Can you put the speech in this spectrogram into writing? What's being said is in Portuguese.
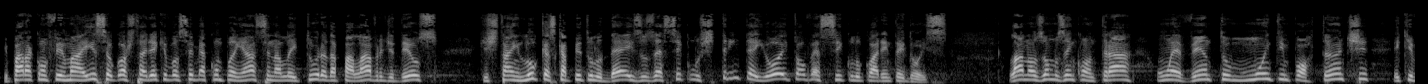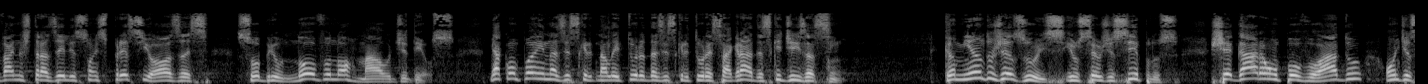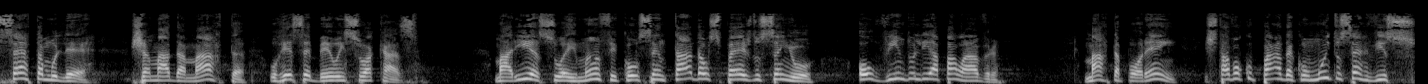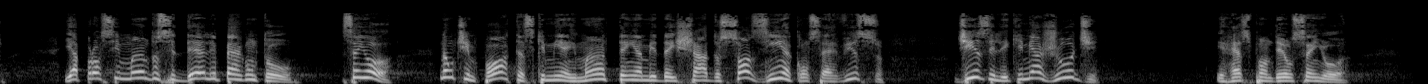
E para confirmar isso, eu gostaria que você me acompanhasse na leitura da palavra de Deus, que está em Lucas capítulo 10, os versículos 38 ao versículo 42. Lá nós vamos encontrar um evento muito importante e que vai nos trazer lições preciosas sobre o novo normal de Deus. Me acompanhe nas, na leitura das Escrituras Sagradas que diz assim: Caminhando Jesus e os seus discípulos chegaram ao povoado onde certa mulher, chamada Marta, o recebeu em sua casa. Maria, sua irmã, ficou sentada aos pés do Senhor, ouvindo-lhe a palavra. Marta, porém, estava ocupada com muito serviço e, aproximando-se dele, perguntou: Senhor, não te importas que minha irmã tenha me deixado sozinha com o serviço? Dize-lhe que me ajude. E respondeu o Senhor:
